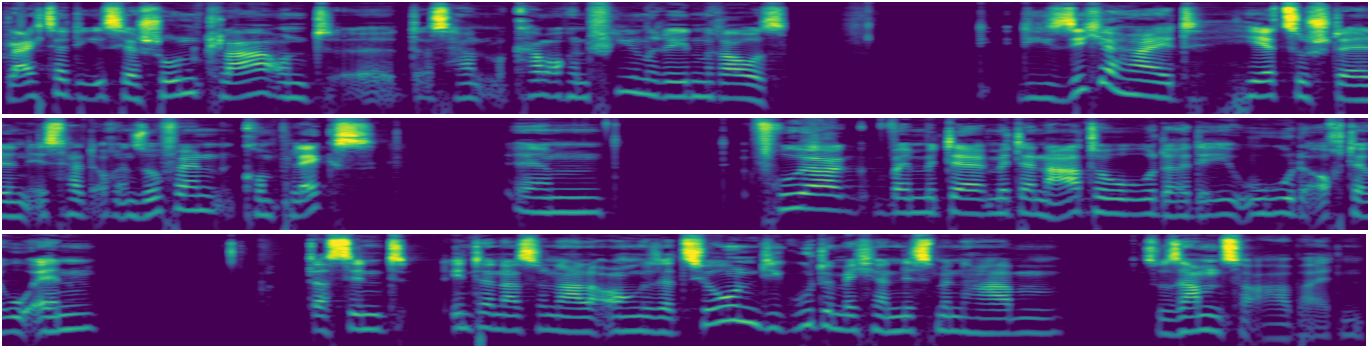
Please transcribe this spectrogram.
Gleichzeitig ist ja schon klar, und äh, das kam auch in vielen Reden raus, die, die Sicherheit herzustellen ist halt auch insofern komplex. Ähm, früher mit der, mit der NATO oder der EU oder auch der UN, das sind internationale Organisationen, die gute Mechanismen haben, zusammenzuarbeiten.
